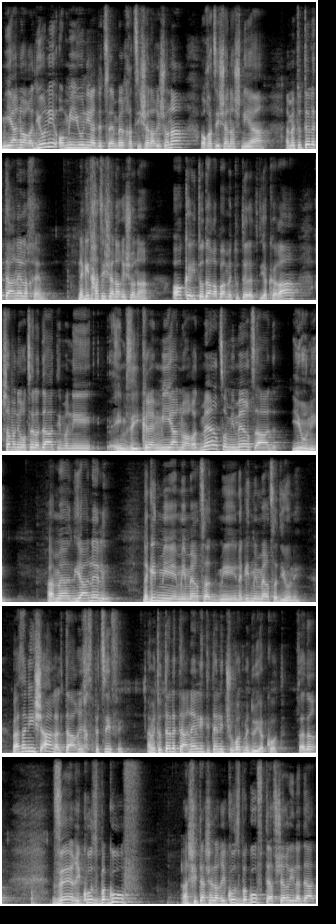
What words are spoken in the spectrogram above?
מינואר עד יוני, או מיוני עד דצמבר, חצי שנה ראשונה, או חצי שנה שנייה, המטוטלת תענה לכם. נגיד חצי שנה ראשונה. אוקיי, תודה רבה, מטוטלת יקרה. עכשיו אני רוצה לדעת אם, אני, אם זה יקרה מינואר עד מרץ, או ממרץ עד יוני. יענה לי. נגיד ממרץ עד, נגיד ממרץ עד יוני. ואז אני אשאל על תאריך ספציפי. המטוטלת תענה לי, תיתן לי תשובות מדויקות, בסדר? וריכוז בגוף, השיטה של הריכוז בגוף תאפשר לי לדעת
